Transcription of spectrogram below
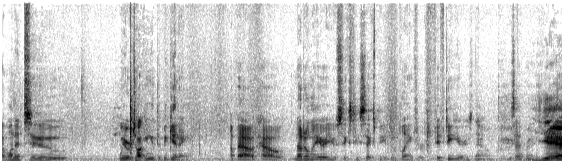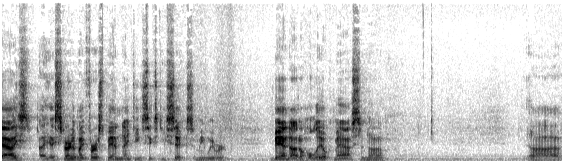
I wanted to. We were talking at the beginning about how not only are you 66, but you've been playing for 50 years now. Is that right? Yeah, I started my first band in 1966. I mean, we were band out of Holyoke, Mass, and uh, uh,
